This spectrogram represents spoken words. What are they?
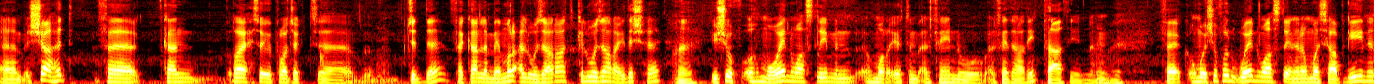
الشاهد فكان رايح يسوي project آه، بجده فكان لما يمر على الوزارات كل وزارة يدشها إيه يشوف هم وين واصلين من هم رؤيتهم 2000 و 2030 30 نعم مم. فهم يشوفون وين واصلين هل هم سابقين أي.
